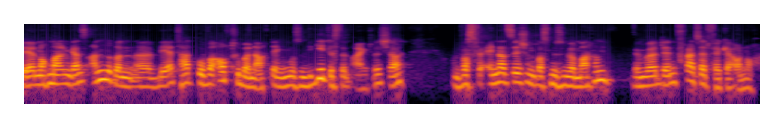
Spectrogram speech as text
der nochmal einen ganz anderen äh, Wert hat, wo wir auch drüber nachdenken müssen, wie geht es denn eigentlich, ja? Und was verändert sich und was müssen wir machen, wenn wir den Freizeitverkehr auch noch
